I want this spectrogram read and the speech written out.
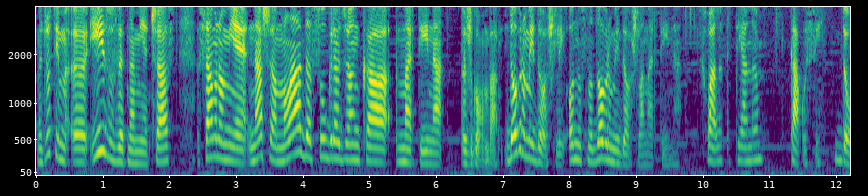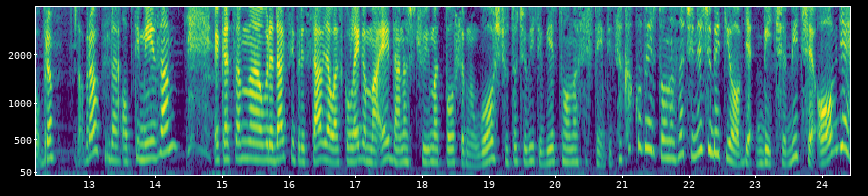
Međutim, e, izuzetna mi je čast, sa mnom je naša mlada sugrađanka Martina Žgomba. Dobro mi došli, odnosno dobro mi došla Martina. Hvala Tijana. Kako si? Dobro. Dobro, Da. optimizam. E, Kad sam e, u redakciji predstavljala s kolegama, e, danas ću imati posebnu gošću, to će biti virtualna asistentica. Kako virtualna? Znači, neće biti ovdje. Biće, bit će ovdje,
